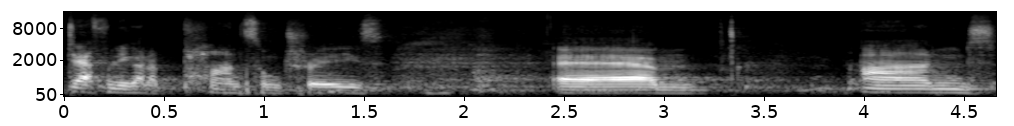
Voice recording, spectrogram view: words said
definitely going to plant some trees. Um, and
